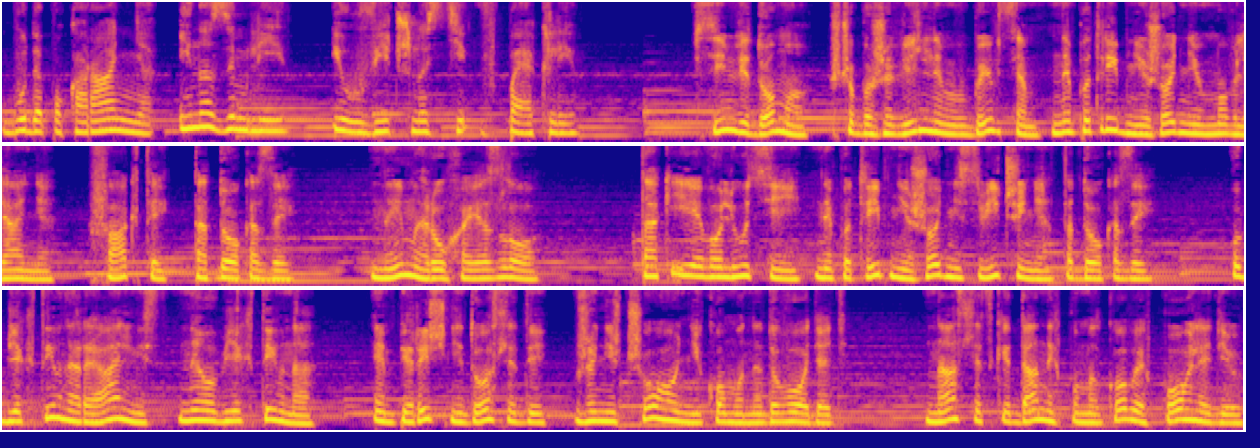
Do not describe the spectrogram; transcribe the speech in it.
буде покарання і на землі, і у вічності в пеклі. Всім відомо, що божевільним вбивцям не потрібні жодні вмовляння, факти та докази. Ними рухає зло. Так і еволюції не потрібні жодні свідчення та докази. Об'єктивна реальність не об'єктивна, емпіричні досліди вже нічого нікому не доводять. Наслідки даних помилкових поглядів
